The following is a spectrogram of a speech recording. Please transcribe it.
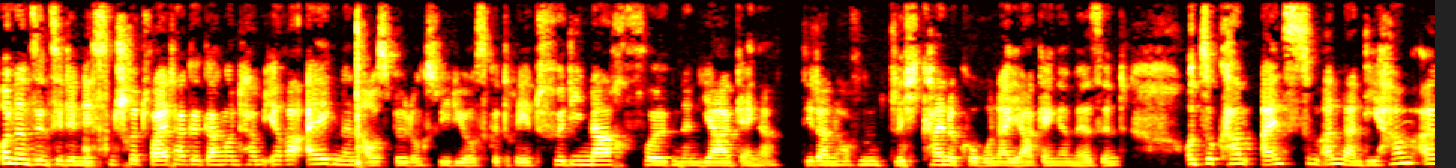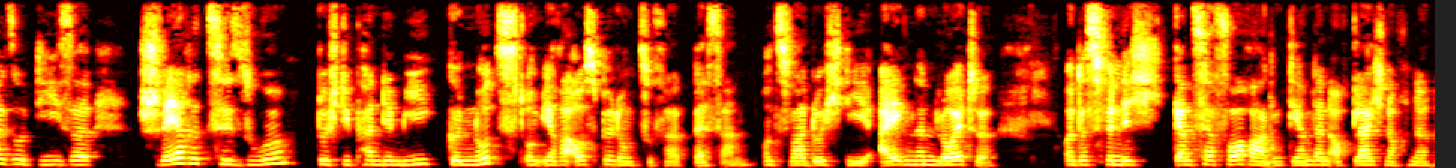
Und dann sind sie den nächsten Schritt weitergegangen und haben ihre eigenen Ausbildungsvideos gedreht für die nachfolgenden Jahrgänge, die dann hoffentlich keine Corona-Jahrgänge mehr sind. Und so kam eins zum anderen. Die haben also diese schwere Zäsur durch die Pandemie genutzt, um ihre Ausbildung zu verbessern. Und zwar durch die eigenen Leute. Und das finde ich ganz hervorragend. Die haben dann auch gleich noch eine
